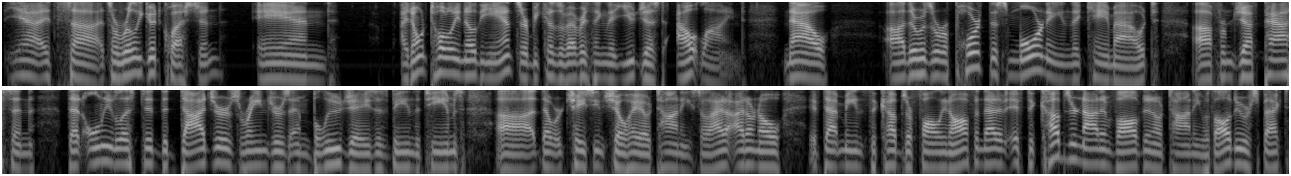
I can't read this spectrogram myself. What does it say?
Yeah, it's uh, it's a really good question, and I don't totally know the answer because of everything that you just outlined. Now, uh, there was a report this morning that came out uh, from Jeff Passan that only listed the Dodgers, Rangers, and Blue Jays as being the teams uh, that were chasing Shohei Ohtani. So I, I don't know if that means the Cubs are falling off, and that if the Cubs are not involved in Ohtani, with all due respect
